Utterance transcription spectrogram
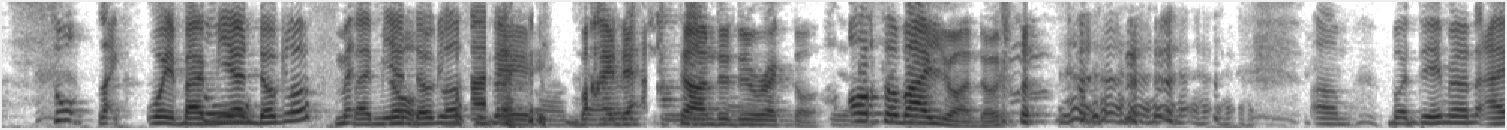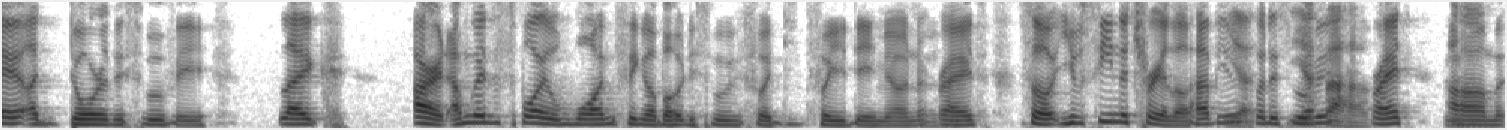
So like wait by so me and Douglas. ma- by me no, and Douglas. by, is that- by the actor and the director. Also by you and Douglas. Um, but Damien, I adore this movie. Like, all right, I'm going to spoil one thing about this movie for for you, Damien. Right? So you've seen the trailer, have you, Yes, for this yes, movie? I have. Right? Um,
